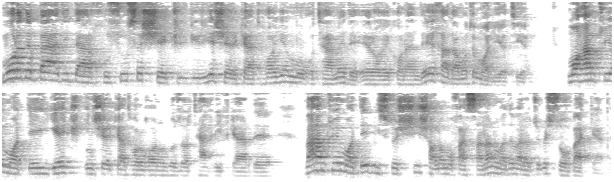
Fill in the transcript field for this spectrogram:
مورد بعدی در خصوص شکلگیری شرکت های معتمد ارائه کننده خدمات مالیاتیه. ما هم توی ماده یک این شرکت ها رو قانونگذار تعریف کرده و هم توی ماده 26 حالا مفصلا اومده و راجبش صحبت کرده.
